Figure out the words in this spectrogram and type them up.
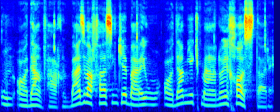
اون آدم فرق می‌کنه. بعضی وقتا هست این که برای اون آدم یک معنای خاص داره.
